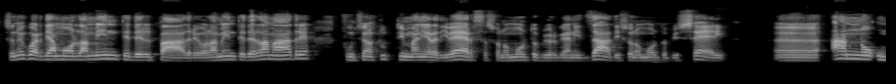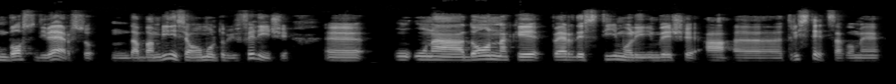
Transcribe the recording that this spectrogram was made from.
Se noi guardiamo la mente del padre o la mente della madre, funziona tutto in maniera diversa, sono molto più organizzati, sono molto più seri, eh, hanno un boss diverso. Da bambini siamo molto più felici. Eh, una donna che perde stimoli invece ha eh, tristezza come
